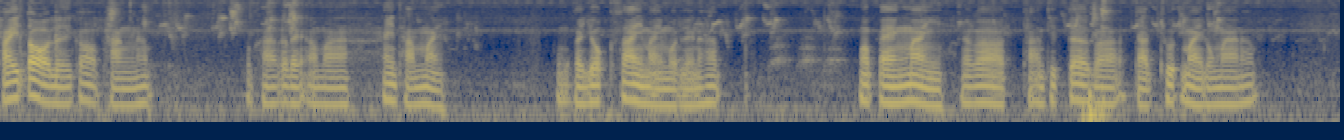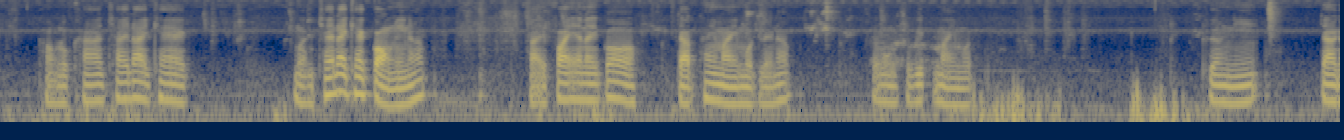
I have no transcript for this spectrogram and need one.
ใช้ต่อเลยก็พังนะครับ ลูกค้าก็เลยเอามาให้ทำใหม่ ผมก็ยกไส้ใหม่หมดเลยนะครับมาแปลงใหม่แล้วก็ทานซิสเตอร์ก็จัดชุดใหม่ลงมานะครับ ของลูกค้าใช้ได้แค่ เหมือนใช้ได้แค่กล่องนี้นะครับ สายไฟอะไรก็จัดให้ใหม่หมดเลยนะครับสวงสวิตช์ใหม่หมด เครื่องนี้จาก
